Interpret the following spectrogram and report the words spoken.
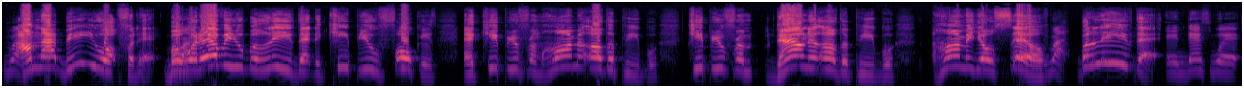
Right. I'm not beating you up for that. But Right. whatever you believe that to keep you focused and keep you from harming other people, keep you from downing other people, harming yourself, Right. believe that. and that's what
